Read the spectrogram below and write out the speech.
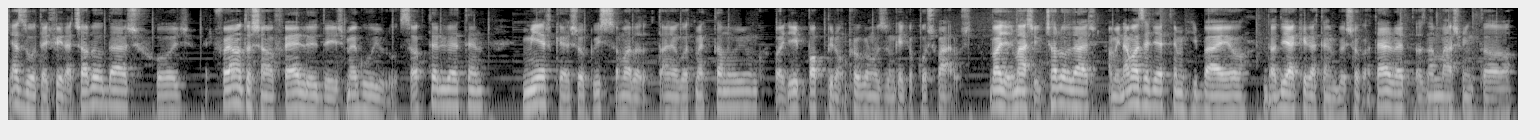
Ez volt egyféle csalódás, hogy egy folyamatosan fejlődő és megújuló szakterületen miért kell sok visszamaradott anyagot megtanuljunk, vagy épp papíron programozunk egy okos várost. Vagy egy másik csalódás, ami nem az egyetem hibája, de a diák életemből sokat elvett, az nem más, mint a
